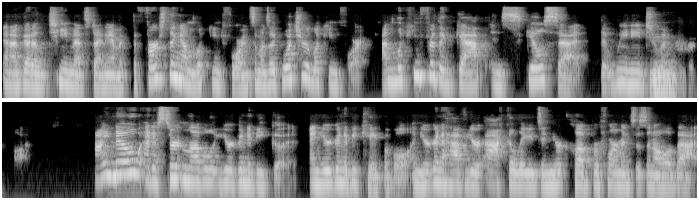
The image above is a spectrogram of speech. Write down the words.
and I've got a team that's dynamic, the first thing I'm looking for, and someone's like, "What you're looking for?" I'm looking for the gap in skill set that we need to mm. improve. I know at a certain level you're going to be good and you're going to be capable and you're going to have your accolades and your club performances and all of that.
